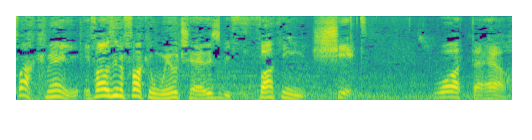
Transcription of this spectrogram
Fuck me. If I was in a fucking wheelchair, this would be fucking shit. What the hell?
